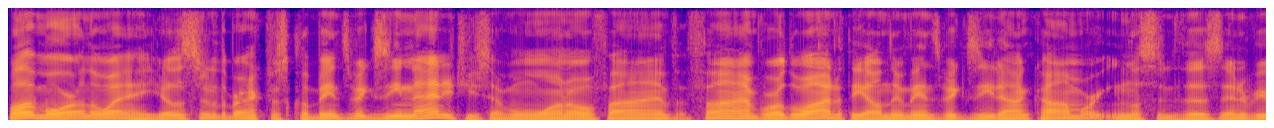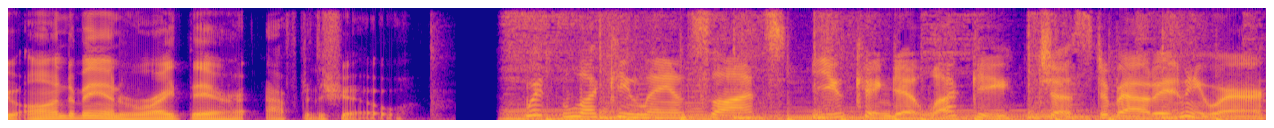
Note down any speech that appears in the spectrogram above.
Well, more on the way. You're listening to The Breakfast Club, Maine's Big Z, 927-1055 worldwide at the all-new or you can listen to this interview on demand right there after the show. With Lucky Land slots, you can get lucky just about anywhere.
